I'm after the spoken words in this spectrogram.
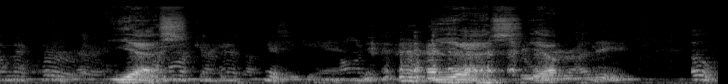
On that curve there. Yes. Marchand has a Yes, you can. Yes. Yep. Oh,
